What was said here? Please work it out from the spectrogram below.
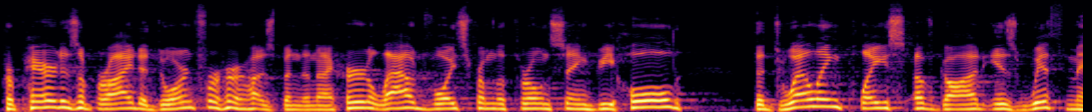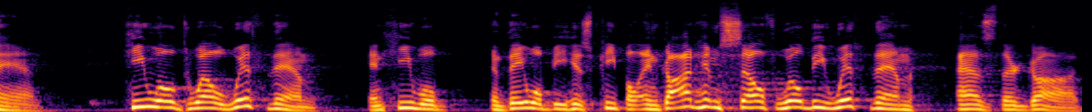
prepared as a bride adorned for her husband. And I heard a loud voice from the throne saying, Behold, the dwelling place of God is with man. He will dwell with them, and he will and they will be his people, and God himself will be with them as their God.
